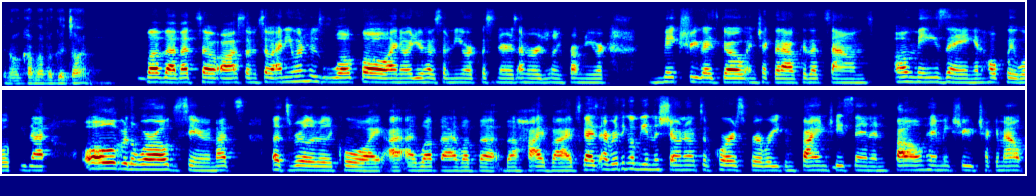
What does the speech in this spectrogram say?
you know, come have a good time. Love that. That's so awesome. So anyone who's local, I know I do have some New York listeners. I'm originally from New York. Make sure you guys go and check that out because that sounds amazing. And hopefully we'll see that all over the world soon. That's that's really really cool. I, I, I love that. I love the the high vibes, guys. Everything will be in the show notes, of course, for where you can find Jason and follow him. Make sure you check him out.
